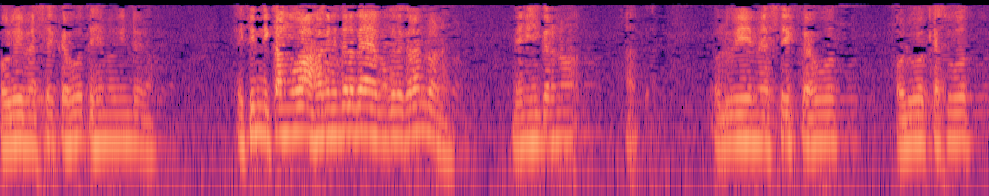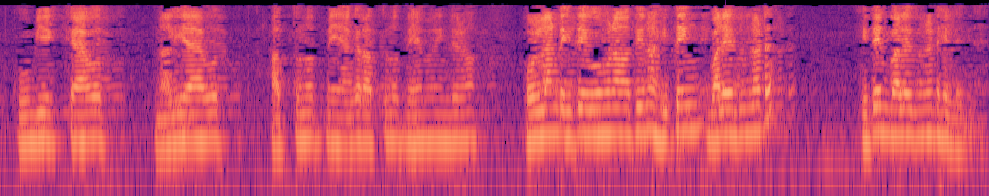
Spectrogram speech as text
ඔළුවේ මැස්සෙක් ඇහුවොත් එහෙම විඳ වෙනවා. ඉතින් නිකන් ඕවා අහගෙන ඉඳලා බෑ මොකද කරන්න ඕන? මෙනෙහි කරනවා. ඔළුවේ මැස්සෙක් ඇහුවොත් ඔළුව කැසුවොත් කූඹියෙක් කෑවොත් නලිය ආවොත් රත් වුණොත් මේ ඇඟ රත් වුණොත් මෙහෙම ඉඳනවා හොල්ලන්න හිතේ වුමනාව තියෙනවා. හිතෙන් බලය දුන්නට හිතෙන් බලය දුන්නට හෙල්ලෙන්නේ නැහැ.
